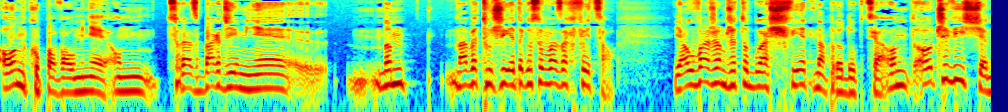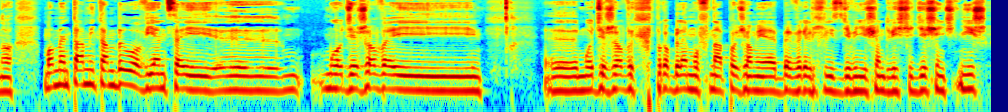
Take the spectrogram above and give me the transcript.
On kupował mnie, on coraz bardziej mnie, no nawet użyję tego słowa, zachwycał. Ja uważam, że to była świetna produkcja. On, oczywiście, no, momentami tam było więcej yy, młodzieżowej y, młodzieżowych problemów na poziomie Beverly Hills 90210 niż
